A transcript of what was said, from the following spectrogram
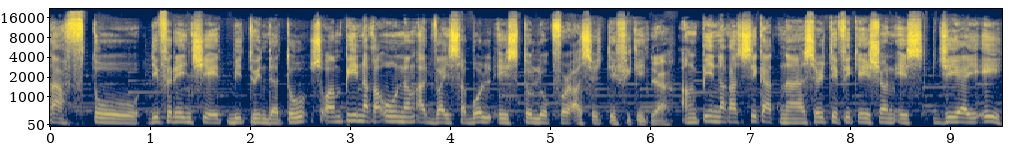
tough to differentiate between the two. So ang pinakaunang advisable is to look for a certificate. Yeah. Ang pinakasikat na certification is GIA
